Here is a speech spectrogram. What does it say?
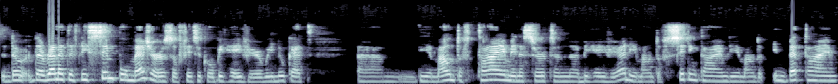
the, the relatively simple measures of physical behavior. We look at um, the amount of time in a certain uh, behavior, the amount of sitting time, the amount of in bed time.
